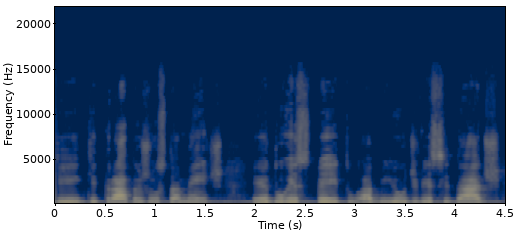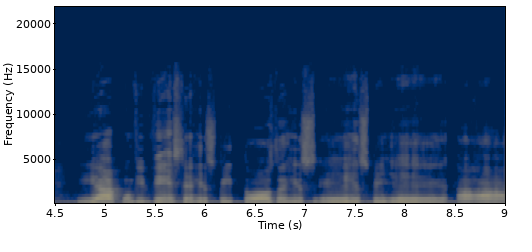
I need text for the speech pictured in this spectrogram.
que, que trata justamente é, do respeito à biodiversidade e à convivência respeitosa, res, é, respe, é, a, a,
